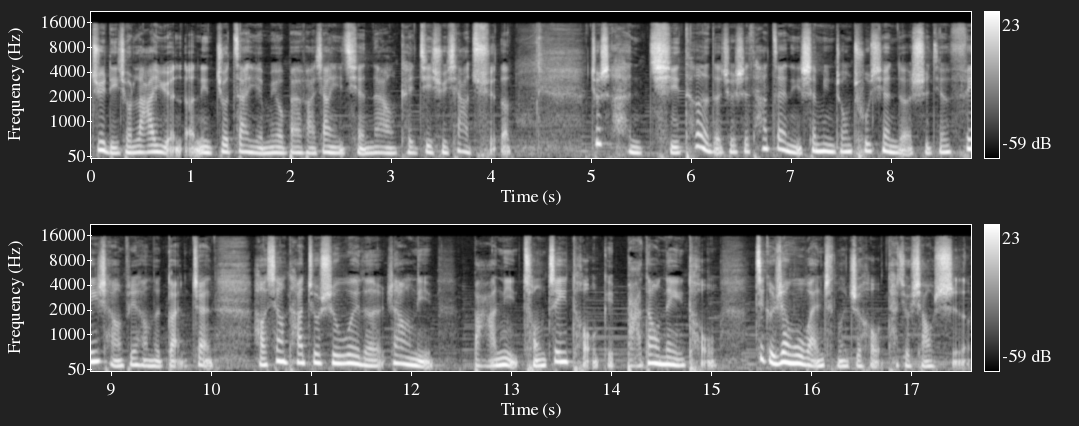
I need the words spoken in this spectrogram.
距离就拉远了，你就再也没有办法像以前那样可以继续下去了。就是很奇特的，就是他在你生命中出现的时间非常非常的短暂，好像他就是为了让你把你从这一头给拔到那一头，这个任务完成了之后，他就消失了。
